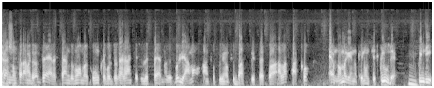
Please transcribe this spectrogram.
Essendo un parametro zero, essendo un uomo che comunque può giocare anche sull'esterno se vogliamo, anche un pochino più basso rispetto a- all'attacco, è un nome che, che non si esclude. Mm. Quindi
